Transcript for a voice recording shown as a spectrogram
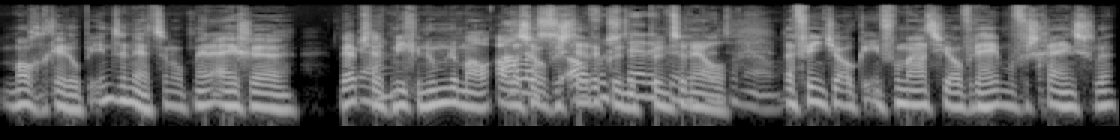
mogelijkheden op internet en op mijn eigen website, ja. Mieke noemde hem al, allesoversterrenkunde.nl. Daar vind je ook informatie over de hemelverschijnselen.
